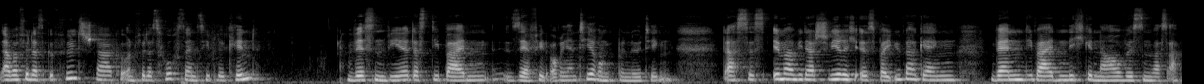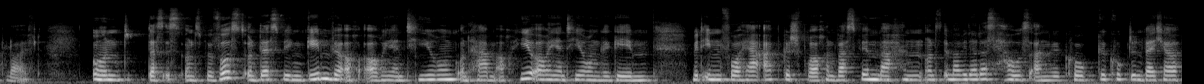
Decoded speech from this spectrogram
Aber für das gefühlsstarke und für das hochsensible Kind wissen wir, dass die beiden sehr viel Orientierung benötigen. Dass es immer wieder schwierig ist bei Übergängen, wenn die beiden nicht genau wissen, was abläuft. Und das ist uns bewusst und deswegen geben wir auch Orientierung und haben auch hier Orientierung gegeben, mit ihnen vorher abgesprochen, was wir machen, uns immer wieder das Haus angeguckt, geguckt, in welcher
